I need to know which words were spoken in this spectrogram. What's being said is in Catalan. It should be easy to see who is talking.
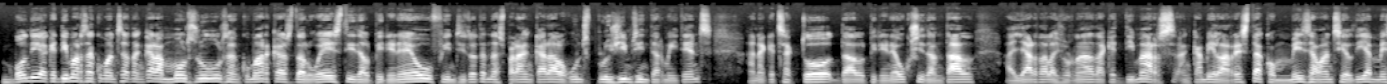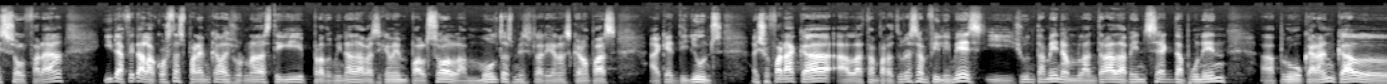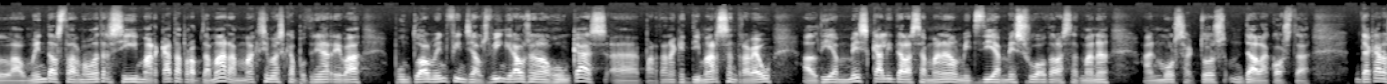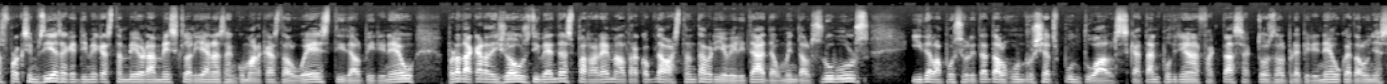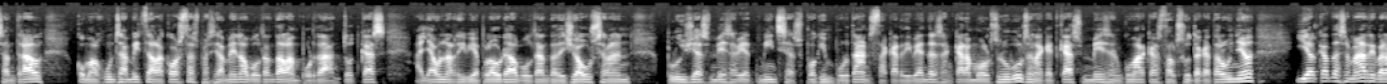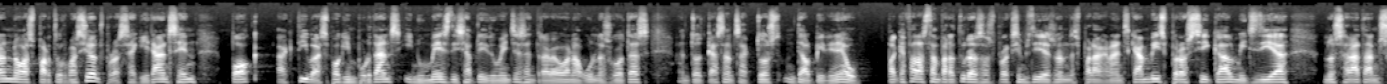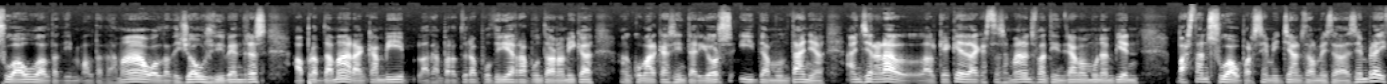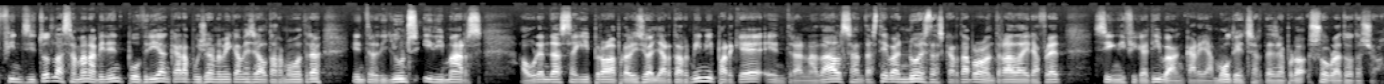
Speaker 1: Bon dia. Aquest dimarts ha començat encara amb molts núvols en comarques de l'oest i del Pirineu. Fins i tot hem d'esperar encara alguns plogims intermitents en aquest sector del Pirineu Occidental al llarg de la jornada d'aquest dimarts. En canvi, la resta, com més avanci el dia, més sol farà i, de fet, a la costa esperem que la jornada estigui predominada bàsicament pel sol, amb moltes més clarianes que no pas aquest dilluns. Això farà que la temperatura s'enfili més i, juntament amb l'entrada ben sec de ponent, eh, provocaran que l'augment dels termòmetres sigui marcat a prop de mar, amb màximes que podrien arribar puntualment fins als 20 graus en algun cas. Eh, per tant, aquest dimarts s'entreveu el dia més càlid de la setmana, el migdia més suau de la setmana en molts sectors de la costa. De cara als pròxims dies, aquest dimecres també hi haurà més clarianes en comarques del oest i del Pirineu, però de cara a dijous, divendres, parlarem altre cop de bastanta variabilitat, d'augment dels núvols i de la possibilitat d'alguns ruixats puntuals, que tant podrien afectar sectors del Prepirineu, Catalunya central, com alguns àmbits de la costa, especialment al voltant de l'Empordà. En tot cas, allà on arribi a ploure al voltant de dijous seran pluges més aviat minces, poc importants. De cara a divendres encara molts núvols, en aquest cas més en comarques del sud de Catalunya, i al cap de setmana arribaran noves pertorbacions, però seguiran sent poc actives, poc importants, i només dissabte i diumenge s'entreveuen algunes gotes, en tot cas en sectors del Pirineu. Pel que fa a les temperatures, els pròxims dies no hem d'esperar grans canvis, però sí que al migdia no serà tan suau el de, el de demà o el de dijous i divendres a prop de mar. En canvi, la temperatura podria repuntar una mica en comarques interiors i de muntanya. En general, el que queda d'aquesta setmana ens mantindrem amb un ambient bastant suau per ser mitjans del mes de desembre i fins i tot la setmana vinent podria encara pujar una mica més el termòmetre entre dilluns i dimarts. Haurem de seguir, però, la previsió a llarg termini perquè entre Nadal, Sant Esteve no és descartable l'entrada d'aire fred significativa. Encara hi ha molta incertesa, però, sobre tot això.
